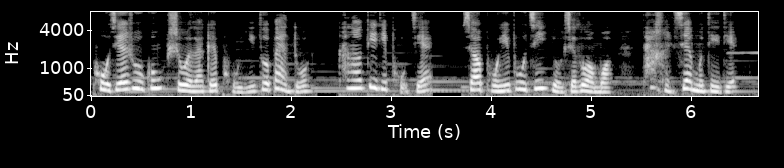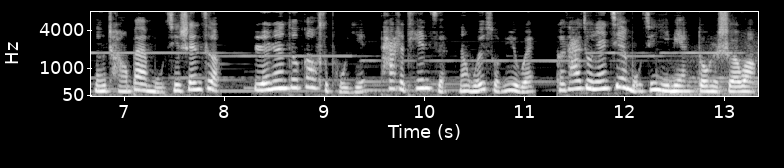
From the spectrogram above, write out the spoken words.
溥杰入宫是为了给溥仪做伴读。看到弟弟溥杰，小溥仪不禁有些落寞。他很羡慕弟弟能常伴母亲身侧。人人都告诉溥仪他是天子，能为所欲为。可他就连见母亲一面都是奢望。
